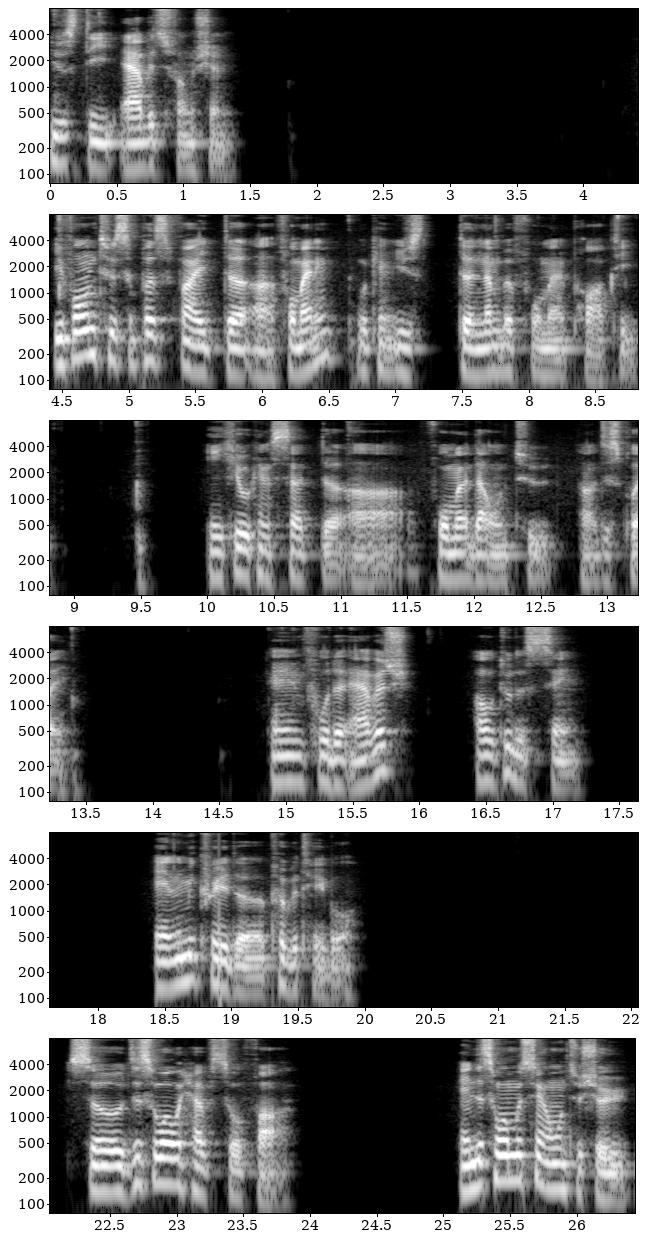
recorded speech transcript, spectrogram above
use the average function. If I want to specify the uh, formatting, we can use the number format property and here we can set the uh, format want to uh, display. And for the average, I'll do the same. And let me create a pivot table. So this is what we have so far. And this one more thing I want to show you.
